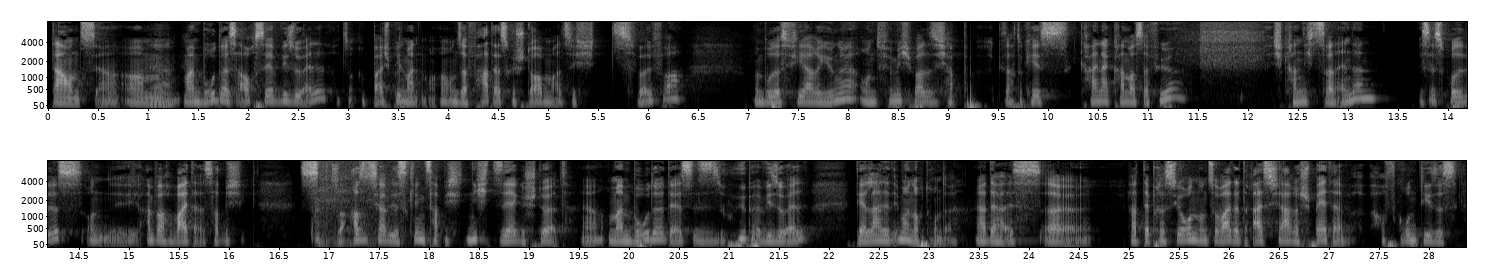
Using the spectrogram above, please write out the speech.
Downs, ja. Ähm, Ja. Mein Bruder ist auch sehr visuell. Zum Beispiel, mein, unser Vater ist gestorben, als ich zwölf war. Mein Bruder ist vier Jahre jünger und für mich war das, ich habe gesagt, okay, es, keiner kann was dafür. Ich kann nichts dran ändern. Es ist, what it is und ich, einfach weiter. Es hat mich, so asozial wie das klingt, es hat mich nicht sehr gestört. Ja? Und mein Bruder, der ist, ist hypervisuell, der leidet immer noch drunter. Ja, der ist, äh, hat Depressionen und so weiter 30 Jahre später aufgrund dieses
